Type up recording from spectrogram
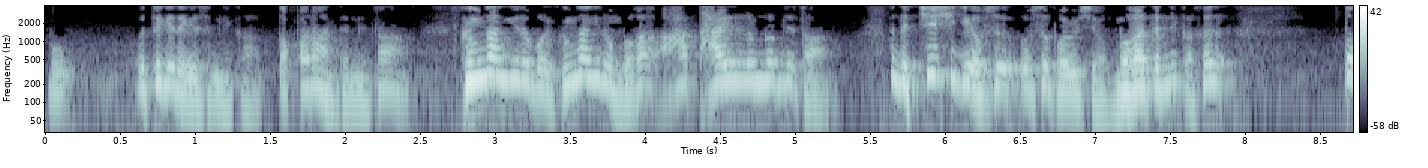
뭐 어떻게 되겠습니까? 똑바로 안 됩니다. 건강 잃어버려. 건강 잃으면 뭐가? 아, 다 잃는 겁니다. 근데 지식이 없어, 없어 보이시죠? 뭐가 됩니까? 그- 또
